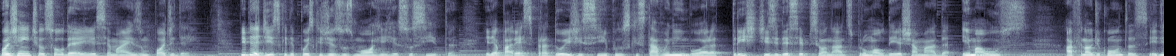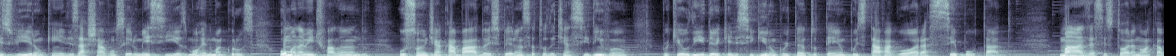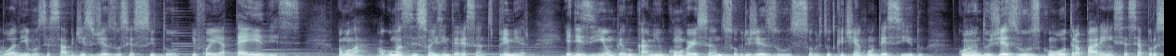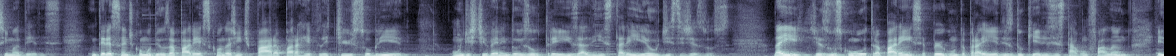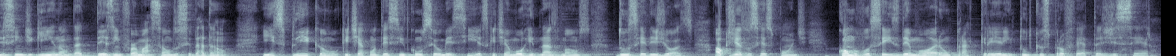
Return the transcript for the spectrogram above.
Oi, gente, eu sou o Dei e esse é mais um Pod. A Bíblia diz que depois que Jesus morre e ressuscita, ele aparece para dois discípulos que estavam indo embora tristes e decepcionados para uma aldeia chamada Emaús. Afinal de contas, eles viram quem eles achavam ser o Messias morrer numa cruz. Humanamente falando, o sonho tinha acabado, a esperança toda tinha sido em vão, porque o líder que eles seguiram por tanto tempo estava agora sepultado. Mas essa história não acabou ali, você sabe disso, Jesus ressuscitou e foi até eles. Vamos lá, algumas lições interessantes. Primeiro, eles iam pelo caminho conversando sobre Jesus, sobre tudo que tinha acontecido, quando Jesus, com outra aparência, se aproxima deles. Interessante como Deus aparece quando a gente para para refletir sobre ele. Onde estiverem dois ou três, ali estarei eu, disse Jesus. Daí, Jesus, com outra aparência, pergunta para eles do que eles estavam falando. Eles se indignam da desinformação do cidadão e explicam o que tinha acontecido com o seu Messias, que tinha morrido nas mãos dos religiosos. Ao que Jesus responde: Como vocês demoram para crer em tudo que os profetas disseram?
